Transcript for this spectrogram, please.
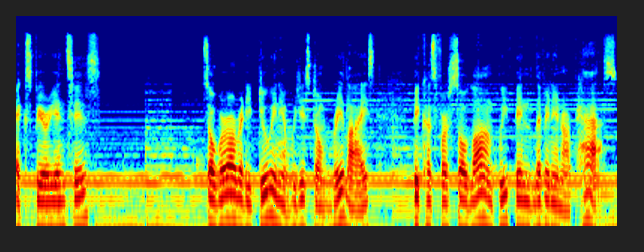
experiences. So we're already doing it, we just don't realize because for so long we've been living in our past.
